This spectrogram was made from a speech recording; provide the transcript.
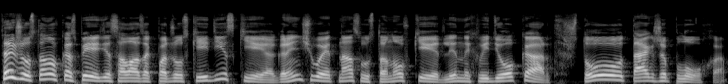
Также установка спереди салазок под жесткие диски ограничивает нас в установке длинных видеокарт, что также плохо.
